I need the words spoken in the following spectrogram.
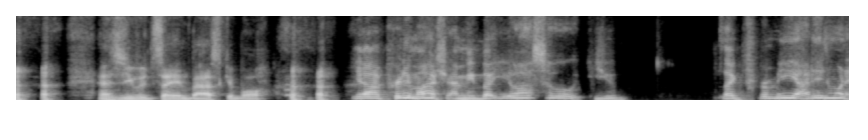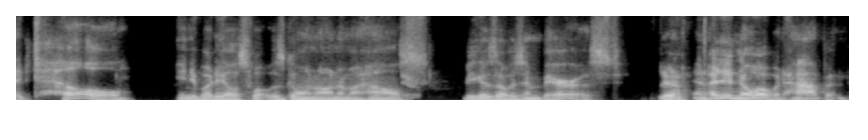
as you would say in basketball. yeah, pretty much. I mean, but you also you like for me, I didn't want to tell anybody else what was going on in my house because I was embarrassed. Yeah. And I didn't know what would happen.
